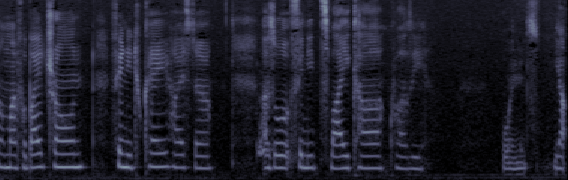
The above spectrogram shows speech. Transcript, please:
nochmal vorbeischauen. Finny2K heißt er. Also Finny 2K quasi. Und ja.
